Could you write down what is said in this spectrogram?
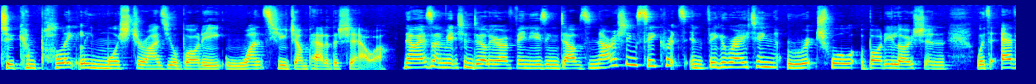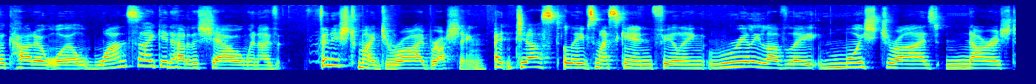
to completely moisturize your body once you jump out of the shower. Now, as I mentioned earlier, I've been using Dove's Nourishing Secrets Invigorating Ritual Body Lotion with avocado oil once I get out of the shower when I've finished my dry brushing. It just leaves my skin feeling really lovely, moisturized, nourished,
